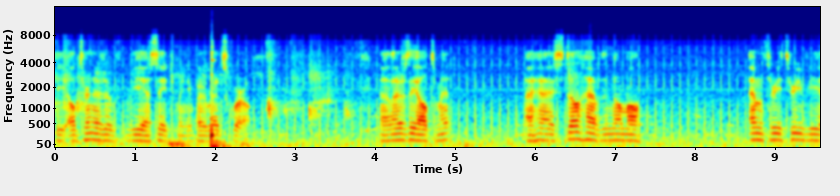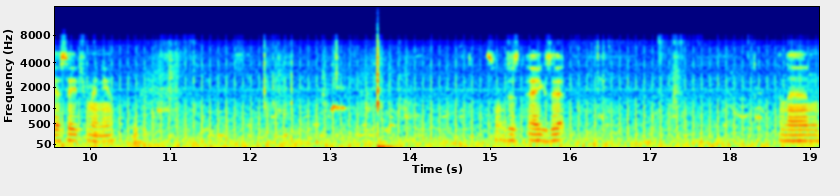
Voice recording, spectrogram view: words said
the Alternative VSH menu by Red Squirrel. Now there's the Ultimate. I, ha I still have the normal M33 VSH menu. So just exit. And then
